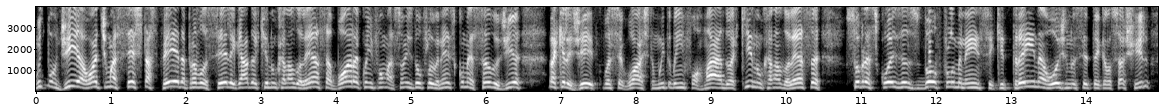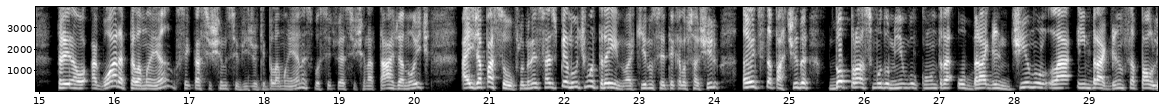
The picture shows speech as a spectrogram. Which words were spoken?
Muito bom dia, ótima sexta-feira para você ligado aqui no canal do Lessa. Bora com informações do Fluminense, começando o dia daquele jeito que você gosta, muito bem informado aqui no canal do Lessa sobre as coisas do Fluminense, que treina hoje no CT Carlos Sachilho, treina agora pela manhã, você que está assistindo esse vídeo aqui pela manhã, né? se você estiver assistindo à tarde, à noite, aí já passou. O Fluminense faz o penúltimo treino aqui no CT Carlos Sachilho, antes da partida do próximo domingo contra o Bragantino, lá em Bragança Paulista.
